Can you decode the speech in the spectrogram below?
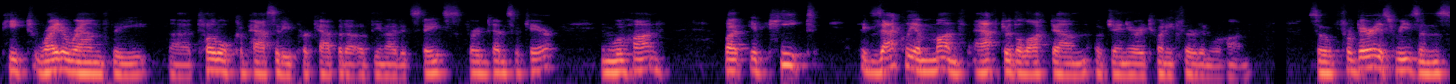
peaked right around the uh, total capacity per capita of the United States for intensive care in Wuhan, but it peaked exactly a month after the lockdown of January 23rd in Wuhan. So for various reasons,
